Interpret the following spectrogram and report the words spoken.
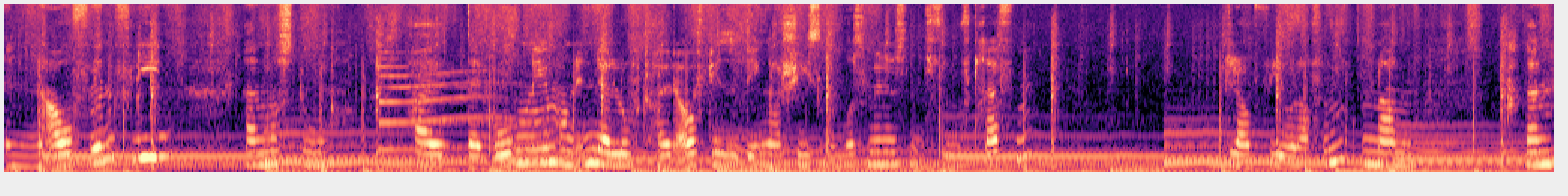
in den Aufwind fliegen. Dann musst du halt deinen Bogen nehmen und in der Luft halt auf diese Dinger schießen. Du musst mindestens fünf treffen. Ich glaube vier oder fünf. Und dann dann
